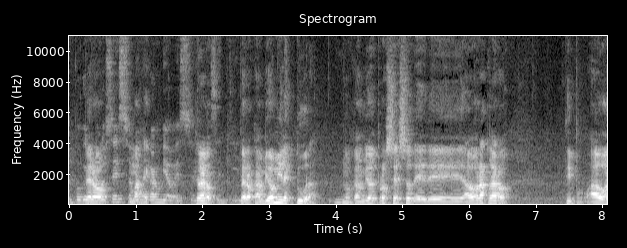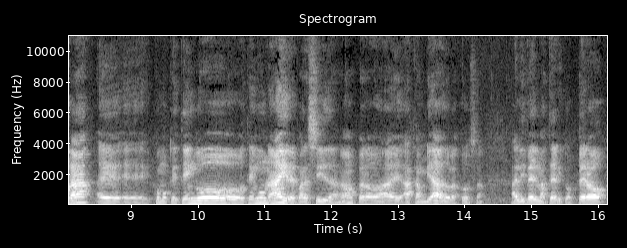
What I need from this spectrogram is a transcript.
un poco Pero, el proceso ma- cómo cambió eso. claro. Pero cambió mi lectura, no Mm. cambió el proceso de, de ahora, claro, tipo, ahora eh, como que tengo, tengo un aire parecida, ¿no? Pero ha, ha cambiado la cosa a nivel matérico. Pero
